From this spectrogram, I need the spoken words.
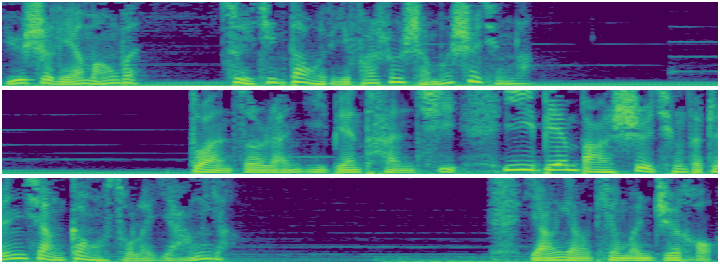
于是连忙问：“最近到底发生什么事情了？”段泽然一边叹气，一边把事情的真相告诉了杨洋。杨洋听闻之后，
